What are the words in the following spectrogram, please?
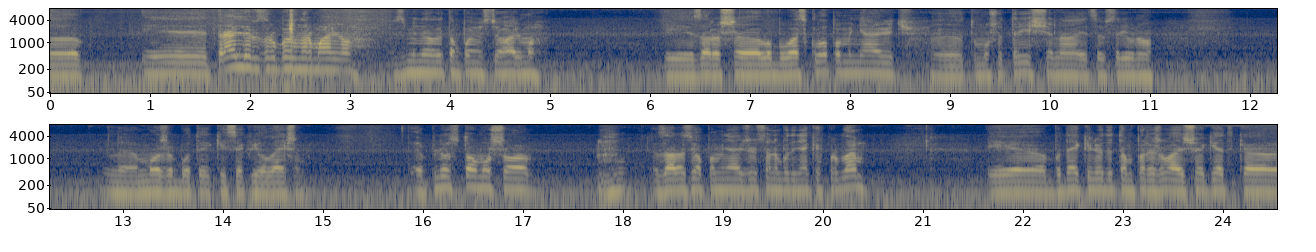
е, і трейлер зробив нормально, змінили там повністю гальма. І зараз ще лобове скло поміняють, е, тому що тріщина і це все рівно е, може бути якийсь як violation. Е, Плюс в тому, що зараз його поміняють, вже все не буде ніяких проблем. І бо деякі люди там переживають, що як є таке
